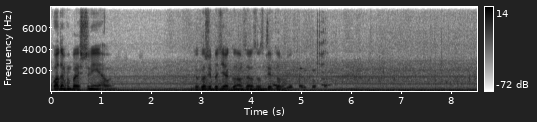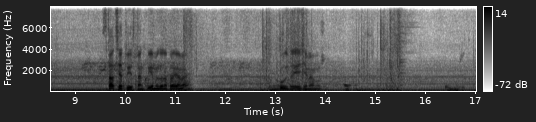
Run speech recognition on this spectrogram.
Kładem chyba jeszcze nie jechałem. Tylko gorzej będzie jak go nam zaraz rozpierdolą. Tu jest helikopter. Stacja tu jest, tankujemy go, naprawiamy? Chuj, dojedziemy może. Pewnie, że tak.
